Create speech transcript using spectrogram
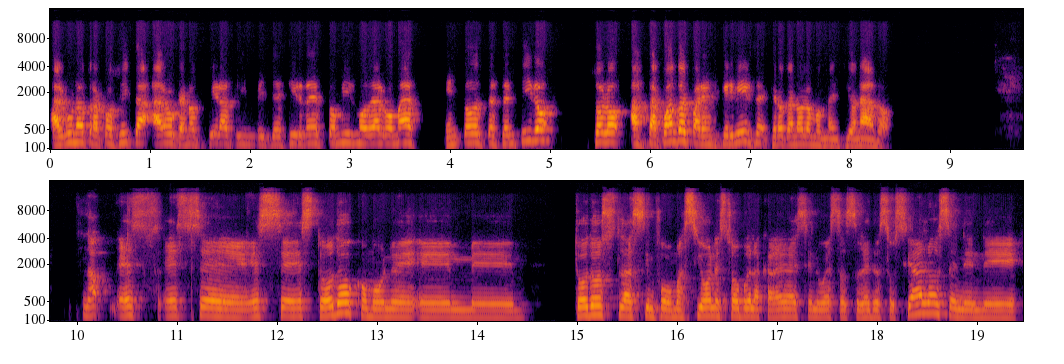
¿alguna otra cosita, algo que nos quieras decir de esto mismo, de algo más en todo este sentido? Solo, ¿hasta cuándo hay para inscribirse? Creo que no lo hemos mencionado. No, es, es, eh, es, es todo como en, Todas las informaciones sobre la carrera es en nuestras redes sociales, en, eh,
